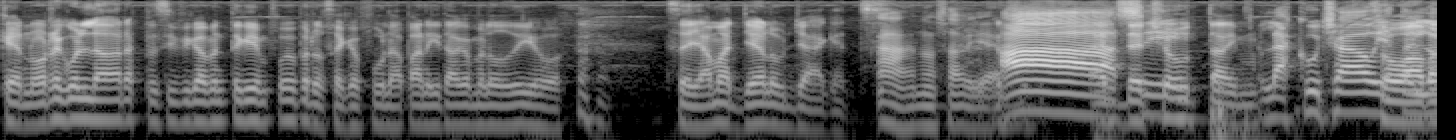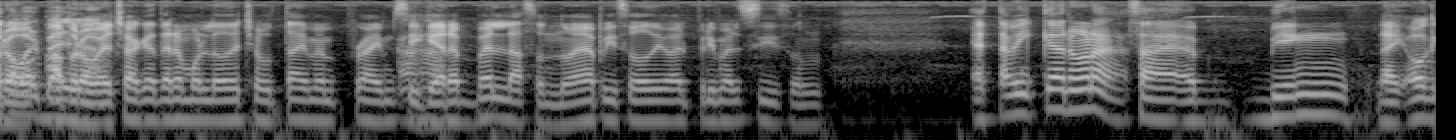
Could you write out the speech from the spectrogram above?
que no recuerdo ahora específicamente quién fue, pero sé que fue una panita que me lo dijo. Se llama Yellow Jackets. Ah, no sabía. Ah, es de sí. Showtime. La he escuchado y So, estoy loco apro- por verla. aprovecha que tenemos lo de Showtime en Prime. Si Ajá. quieres verla, son nueve episodios del primer season. Está bien carona. O sea, es bien. Like, ok.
